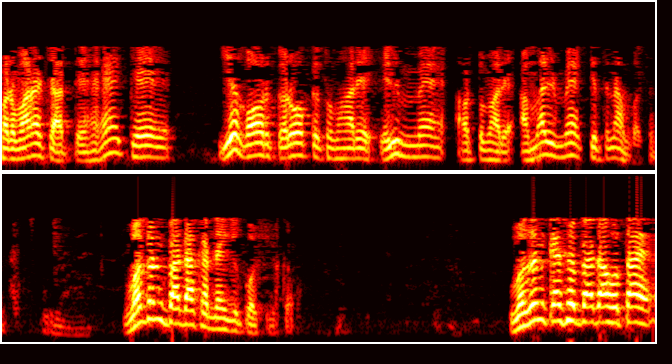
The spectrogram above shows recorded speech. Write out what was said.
فرمانا چاہتے ہیں کہ یہ غور کرو کہ تمہارے علم میں اور تمہارے عمل میں کتنا وزن ہے۔ وزن پیدا کرنے کی کوشش کرو۔ وزن کیسے پیدا ہوتا ہے؟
